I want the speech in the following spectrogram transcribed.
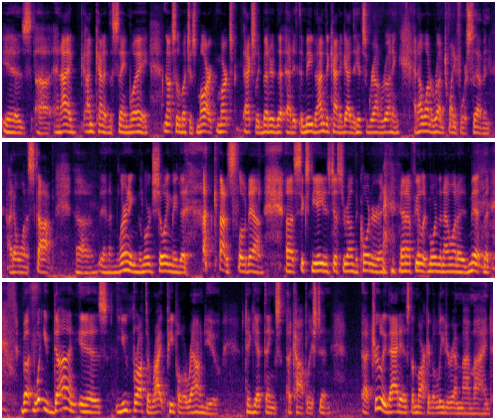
is, uh, and I, I'm kind of the same way. Not so much as Mark. Mark's actually better at it than me, but I'm the kind of guy that hits the ground running, and I want to run 24/7. I don't want to stop. Uh, and I'm learning. The Lord's showing me that I've got to slow down. Uh, 68 is just around the corner, and, and I feel it more than I want to admit. But, but what you've done is you've brought the right people around you to get things accomplished. And uh, truly, that is the mark of a leader in my mind.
